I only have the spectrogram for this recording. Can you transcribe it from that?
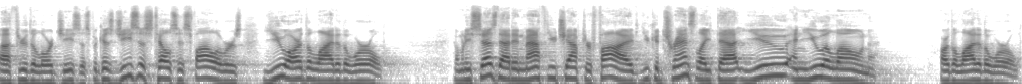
uh, through the Lord Jesus. Because Jesus tells his followers, You are the light of the world. And when he says that in Matthew chapter 5, you could translate that, You and you alone are the light of the world.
